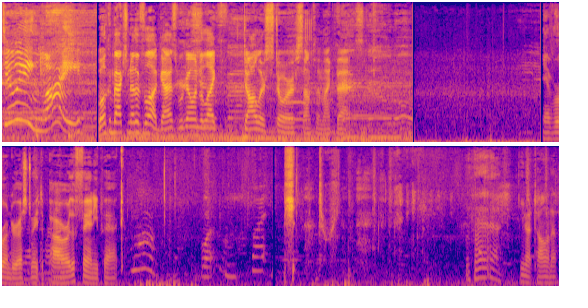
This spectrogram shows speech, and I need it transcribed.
doing? Why? Welcome back to another vlog, guys. We're going to like dollar store or something like that. Never underestimate the power of the fanny pack. Mom, What? what? You're not tall enough.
